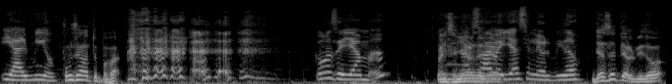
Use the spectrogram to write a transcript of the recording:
Y al mío. ¿Cómo se llama tu papá? ¿Cómo se llama? El señor no de sabe, ya se le olvidó. Ya se te olvidó.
